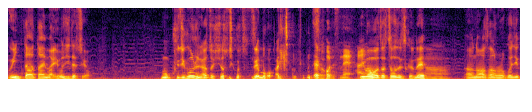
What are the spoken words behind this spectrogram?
ウィンタータイムは4時ですよもう9時頃のやつ一つ仕事全部終わっちゃってんだよ。そうですね。はい。今は私そうですけどね。うん。はあの朝の6時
